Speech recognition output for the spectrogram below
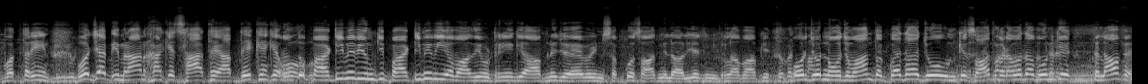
وہ ترین وہ جب عمران خان کے ساتھ ہے آپ دیکھیں کہ وہ تو پارٹی میں بھی ان کی پارٹی میں بھی آوازیں اٹھ رہی ہیں کہ آپ نے جو ہے وہ ان سب کو ساتھ ملا لیا جن کے خلاف آپ کی اور جو نوجوان طبقہ تھا جو ان کے ساتھ کھڑا ہوا تھا وہ ان کے خلاف ہے۔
